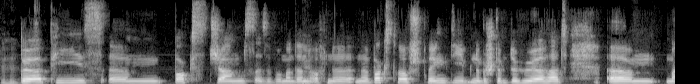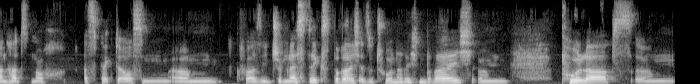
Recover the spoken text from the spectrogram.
Mhm. Burpees, ähm, Boxjumps, also wo man dann Ja. auf eine, eine Box drauf springt, die eine bestimmte Höhe hat. Ähm, man hat noch Aspekte aus dem ähm, quasi Gymnastics-Bereich, also turnerischen Bereich, ähm, Pull-ups, ähm,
